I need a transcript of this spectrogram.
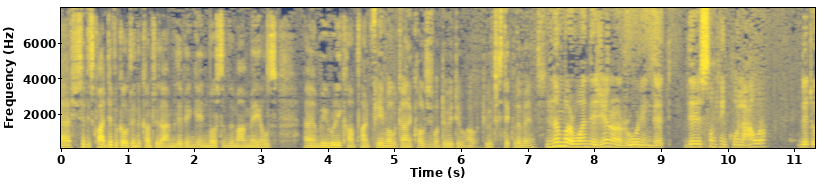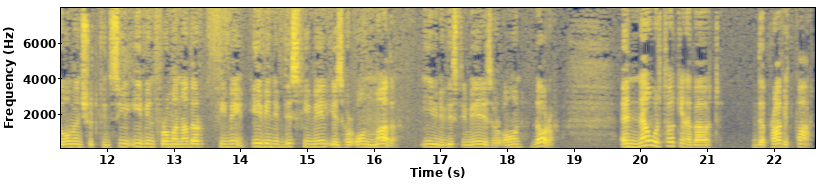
Uh, she said it's quite difficult in the country that I'm living in. Most of them are males. Um, we really can't find female gynecologists. What do we do? Uh, Do we have to stick with the males? Number one, the general ruling that there is something called awra that a woman should conceal even from another female, even if this female is her own mother, even if this female is her own daughter. And now we're talking about the private part,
